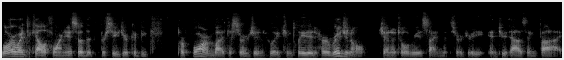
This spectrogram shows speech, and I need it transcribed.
Laura went to California so that the procedure could be performed by the surgeon who had completed her original genital reassignment surgery in 2005.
